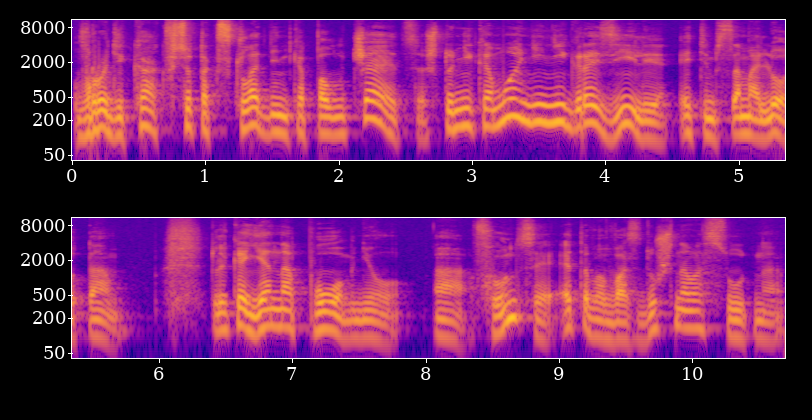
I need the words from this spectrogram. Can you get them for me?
вроде как все так складненько получается, что никому они не грозили этим самолетом. Только я напомню, а, функция этого воздушного судна.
